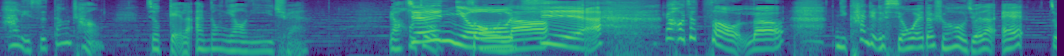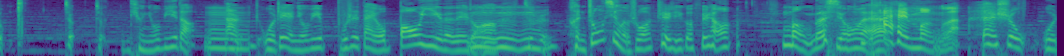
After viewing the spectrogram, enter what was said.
哈里斯当场就给了安东尼奥尼一拳，然后就真走牛了，气！然后就走了。你看这个行为的时候，我觉得哎，就就就挺牛逼的。嗯但是我这个牛逼不是带有褒义的那种啊，嗯嗯嗯就是很中性的说，这是一个非常猛的行为。太猛了。但是我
